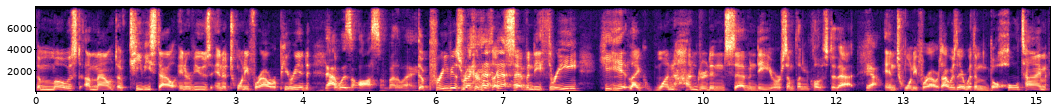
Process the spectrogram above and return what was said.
the most amount of TV style interviews in a 24 hour period. that was awesome by the way The previous record was like 73. He hit like 170 or something close to that Yeah. in 24 hours. I was there with him the whole time.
